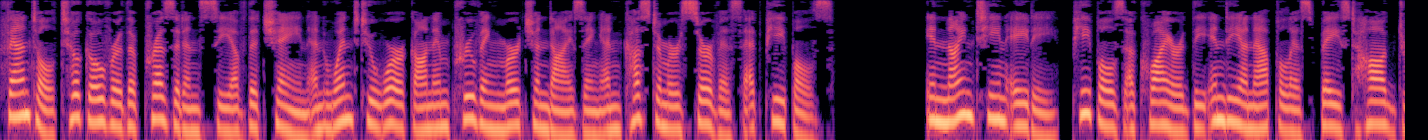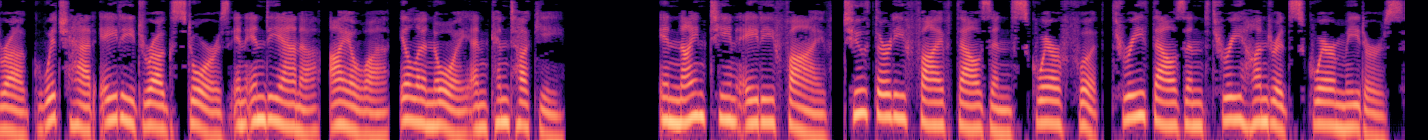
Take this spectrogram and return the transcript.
Fantle took over the presidency of the chain and went to work on improving merchandising and customer service at People's. In 1980, Peoples acquired the Indianapolis-based Hog Drug which had 80 drug stores in Indiana, Iowa, Illinois and Kentucky. In 1985, two 35,000 square foot, 3,300 square meters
